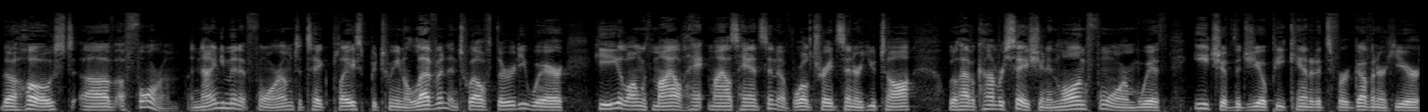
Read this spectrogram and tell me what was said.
the host of a forum, a 90-minute forum to take place between 11 and 12:30, where he, along with Miles Hansen of World Trade Center Utah, We'll have a conversation in long form with each of the GOP candidates for governor here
